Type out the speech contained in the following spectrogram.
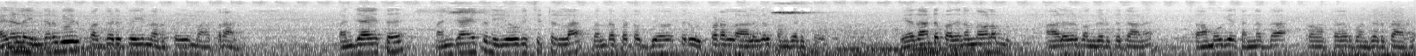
അതിനുള്ള ഇന്റർവ്യൂവിൽ പങ്കെടുക്കുകയും നടത്തുകയും മാത്രമാണ്. പഞ്ചായത്ത് പഞ്ചായത്ത് നിയോഗിച്ചിട്ടുള്ള ബന്ധപ്പെട്ട ഉദ്യോഗസ്ഥർ ഉൾപ്പെടെയുള്ള ആളുകൾ പങ്കെടുത്തത്. ഏതാണ്ട് പതിനൊന്നോളം ആളുകൾ പങ്കെടുത്തിട്ടാണ് സാമൂഹ്യ സന്നദ്ധ പ്രവർത്തകർ പങ്കെടുത്താണ്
